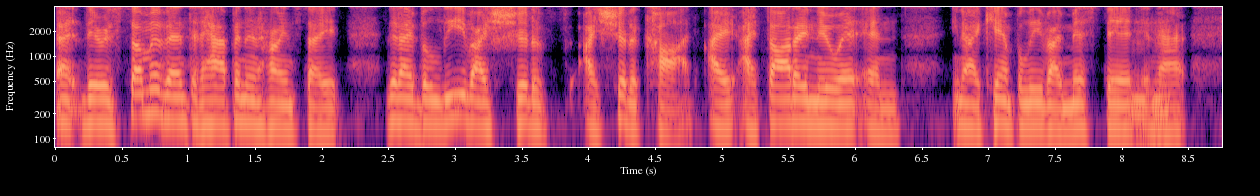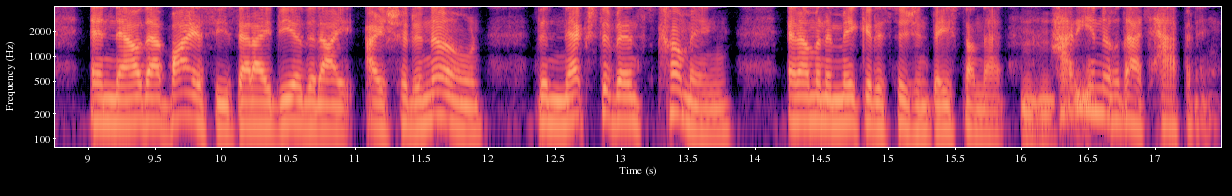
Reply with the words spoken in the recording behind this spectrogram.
uh, there is some event that happened in hindsight that I believe I should have I should have caught. I, I thought I knew it, and you know I can't believe I missed it, mm-hmm. and that, and now that biases, that idea that I I should have known, the next event's coming, and I'm going to make a decision based on that. Mm-hmm. How do you know that's happening?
